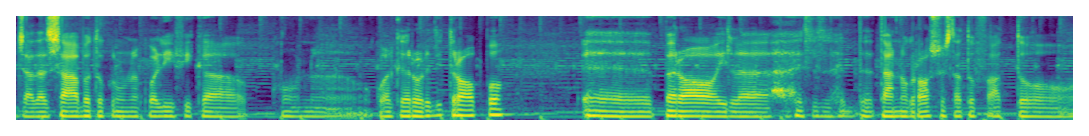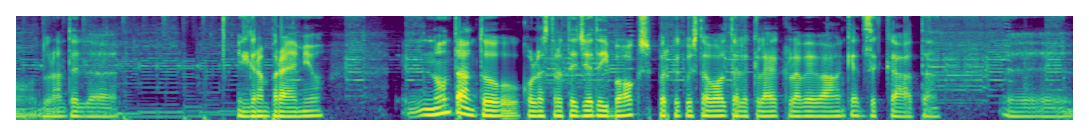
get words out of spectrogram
già dal sabato con una qualifica con uh, qualche errore di troppo eh, però il, il, danno grosso è stato fatto durante il, il Gran Premio. Non tanto con la strategia dei box perché questa volta Leclerc l'aveva anche azzeccata eh,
